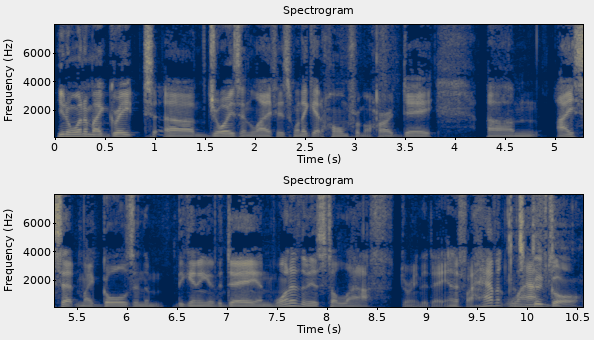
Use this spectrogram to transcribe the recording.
You know, one of my great uh, joys in life is when I get home from a hard day. Um, I set my goals in the beginning of the day, and one of them is to laugh during the day. And if I haven't That's laughed good goal.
